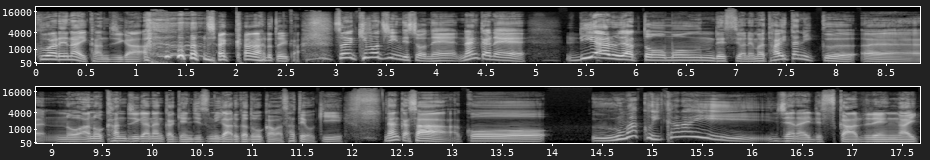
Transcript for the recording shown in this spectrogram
報われない感じが 若干あるというかそれ気持ちいいんでしょうね。なんかねリアルやと思うんですよね。まあ、タイタニック、えー、のあの感じがなんか現実味があるかどうかはさておき。なんかさこううまくいかないじゃないですか恋愛っ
